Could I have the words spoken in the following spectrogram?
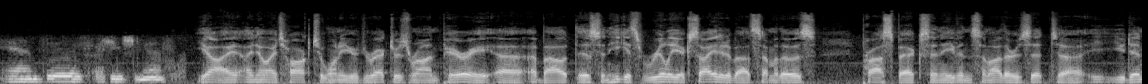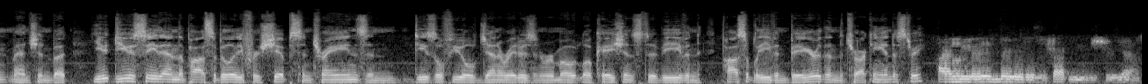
and there's a huge demand for it. Yeah, I, I know. I talked to one of your directors, Ron Perry, uh, about this, and he gets really excited about some of those prospects and even some others that uh, you didn't mention. But you, do you see then the possibility for ships and trains and diesel fuel generators in remote locations to be even possibly even bigger than the trucking industry? I believe it is bigger than the trucking industry. Yes.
